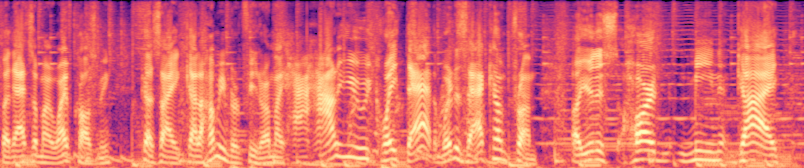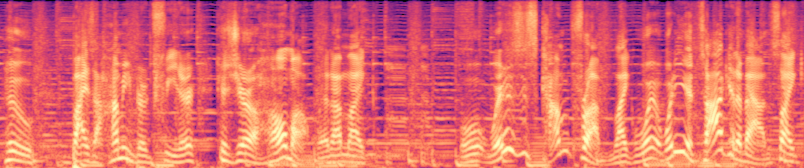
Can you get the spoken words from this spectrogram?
but that's what my wife calls me because I got a hummingbird feeder. I'm like, how do you equate that? Where does that come from? Oh, you're this hard, mean guy who buys a hummingbird feeder because you're a homo, and I'm like, well, where does this come from? Like, where, what are you talking about? It's like,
